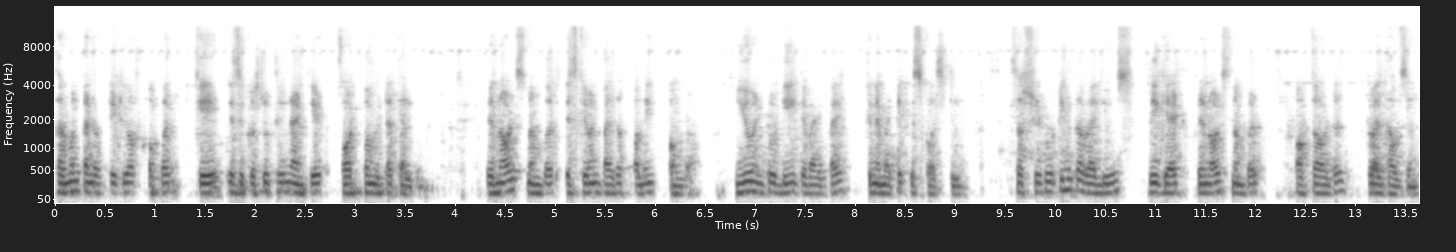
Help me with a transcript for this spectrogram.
Thermal conductivity of copper K is equals to 398 watt per meter Kelvin. Reynolds number is given by the following formula U into D divided by kinematic viscosity. Substituting the values, we get Reynolds number of the order 12,000,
